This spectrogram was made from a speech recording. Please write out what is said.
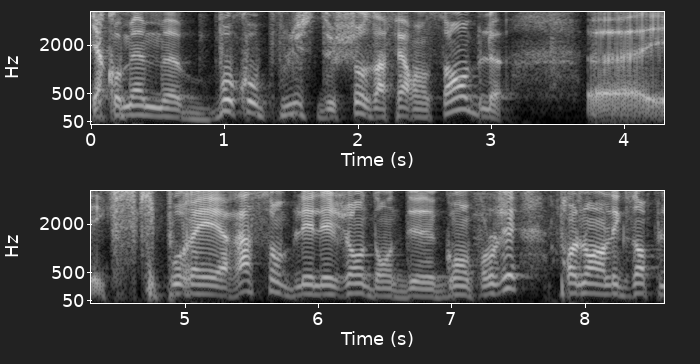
y a quand même beaucoup plus de choses à faire ensemble euh, ce qui pourrait rassembler les gens dans de grands projets. Prenons l'exemple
